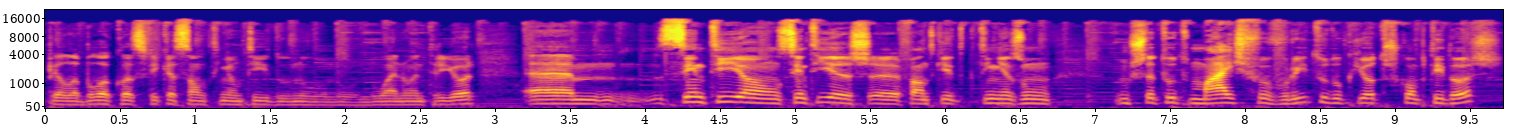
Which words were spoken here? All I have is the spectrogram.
pela boa classificação que tinham tido no, no, no ano anterior. Uh, sentiam, sentias, uh, Found Kid, que tinhas um, um estatuto mais favorito do que outros competidores?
